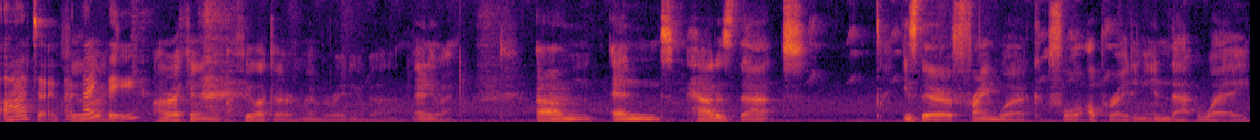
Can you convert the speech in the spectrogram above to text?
I don't. feel Maybe. Like, I reckon. I feel like I remember reading about it. Anyway, um, and how does that? Is there a framework for operating in that way,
